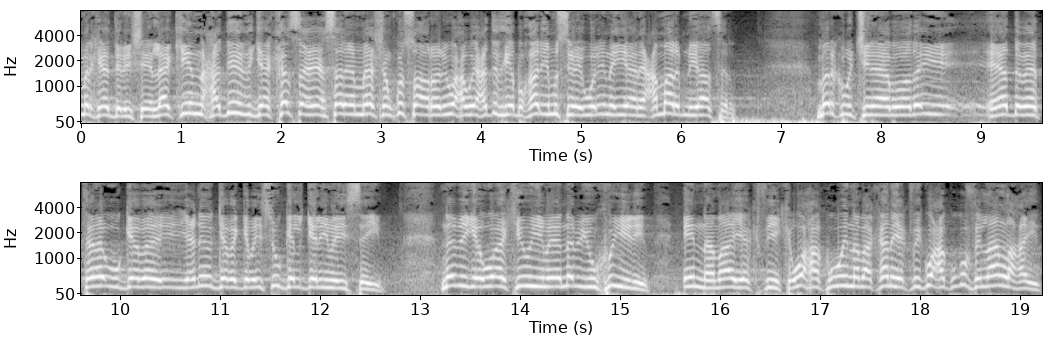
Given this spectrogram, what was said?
markaa deliishadeen laakiin xadiidka ka saxiixsanee meeshan ku soo waxa weye xadiidka bukhaari muslim ay warinayaane camaar ibnu yaasir markuu jinaabooday ee dabeetana uu yani gebagabaysu gelgelimaysay. Nebiga waa kii u yimi ee nebigu ku yidhi innamaa yakfiika. Waxa kugu innamaa kaana yakfiika waxa kugu fillaan lahayd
